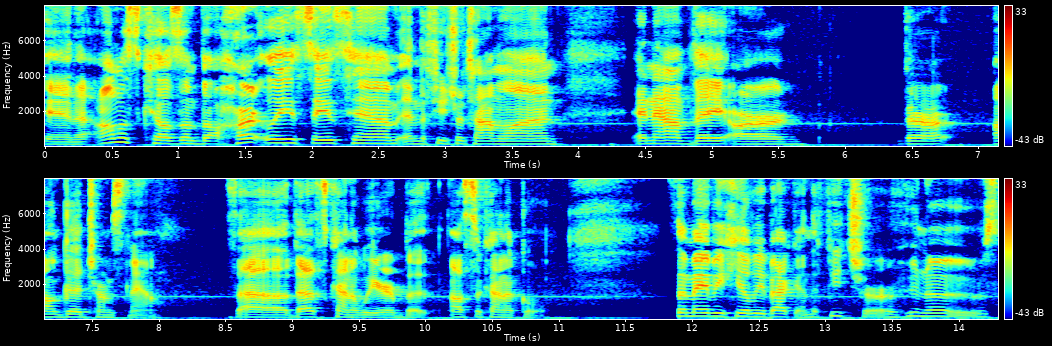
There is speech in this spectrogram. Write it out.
and it almost kills him, but Hartley saves him in the future timeline, and now they are they're on good terms now. So that's kind of weird, but also kind of cool. So maybe he'll be back in the future. Who knows?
